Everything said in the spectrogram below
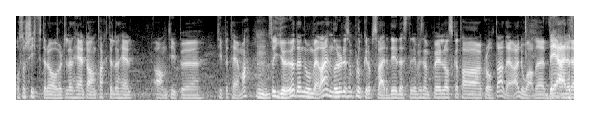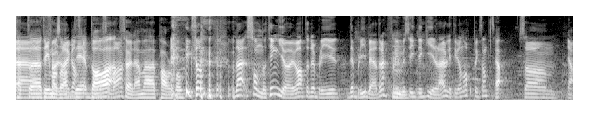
og så skifter det over til en helt annen takt eller en helt annen type, type tema. Mm. Så gjør jo det noe med deg. Når du liksom plukker opp sverdet i Destiny for eksempel, og skal ta Crota, det er noe av det Det er et fett uh, team, altså. Det, da da, føler jeg meg powerful. ikke sant? Det er, sånne ting gjør jo at det blir, det blir bedre. Fordi Mm. musikk det girer deg jo litt opp. ikke sant? Ja. Så ja.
